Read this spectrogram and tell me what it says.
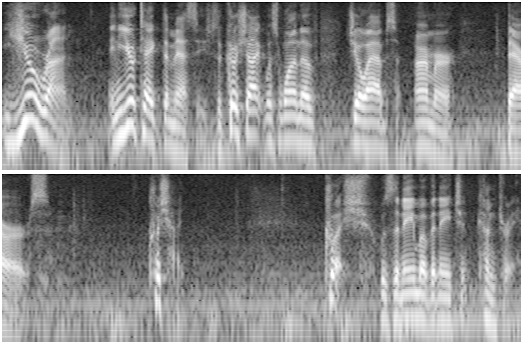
you run and you take the message. The Cushite was one of Joab's armor bearers. Cushite. Cush was the name of an ancient country.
